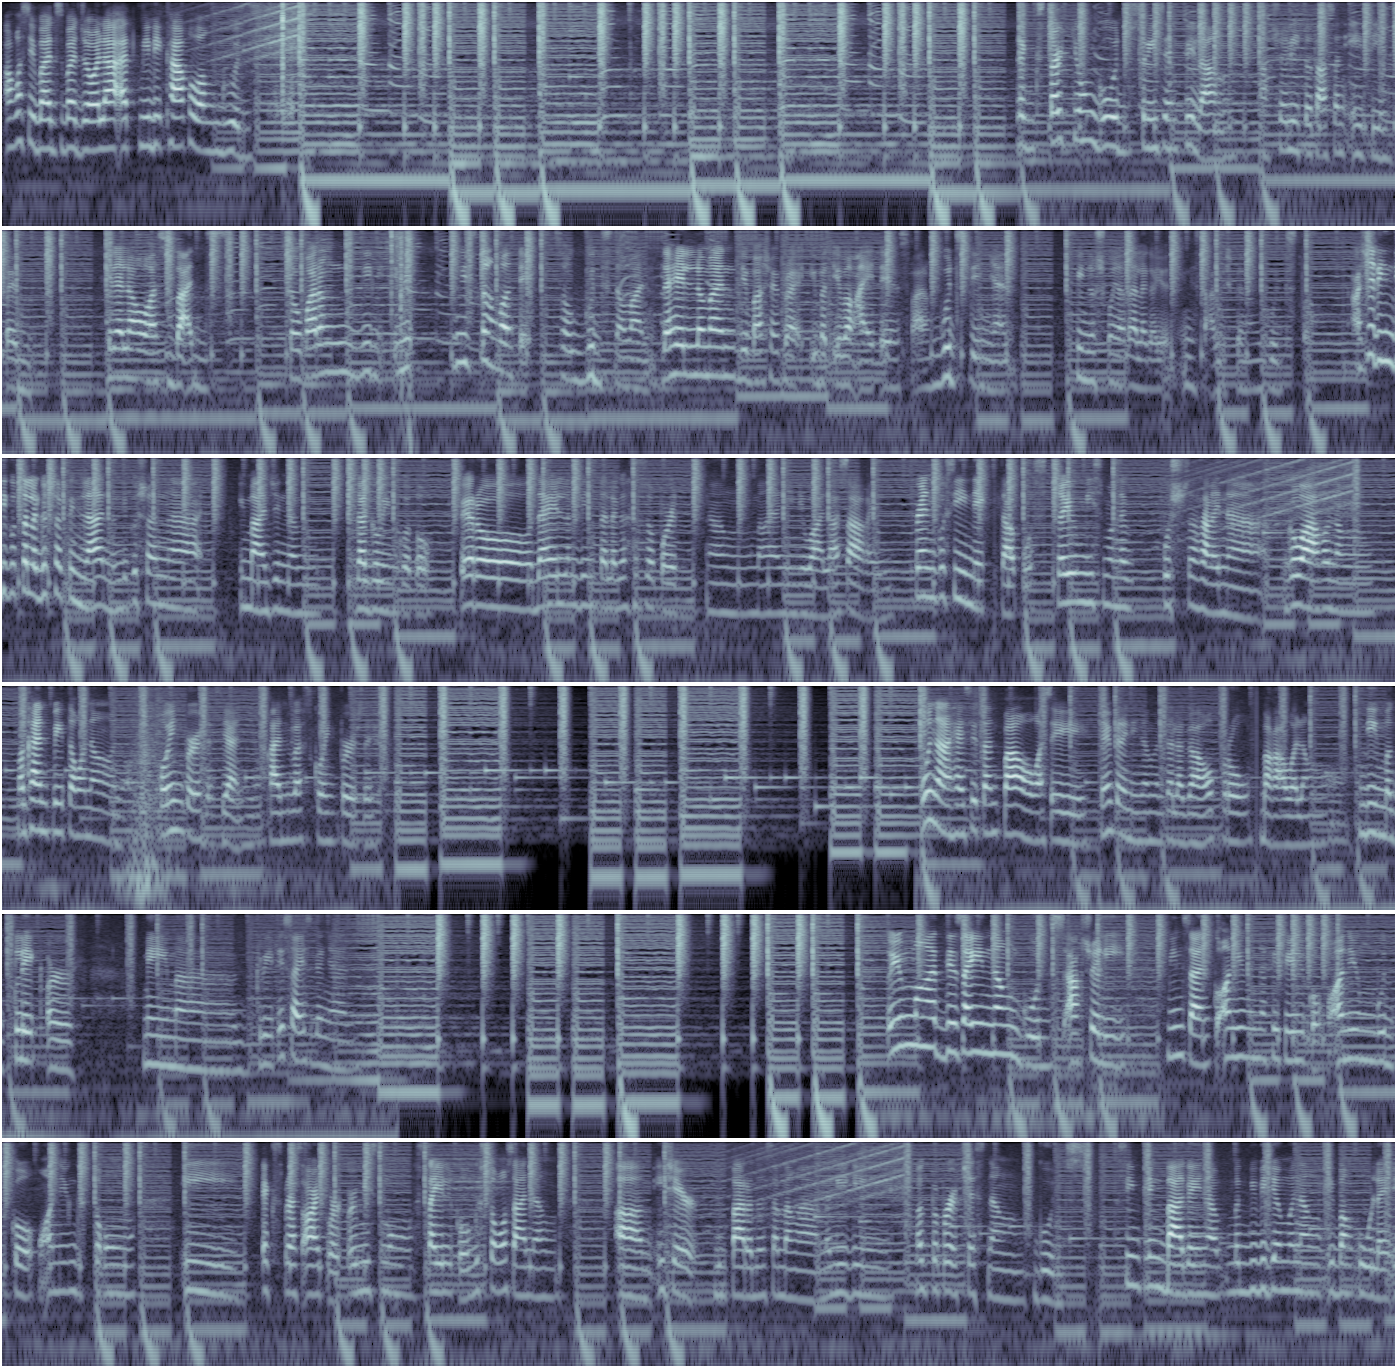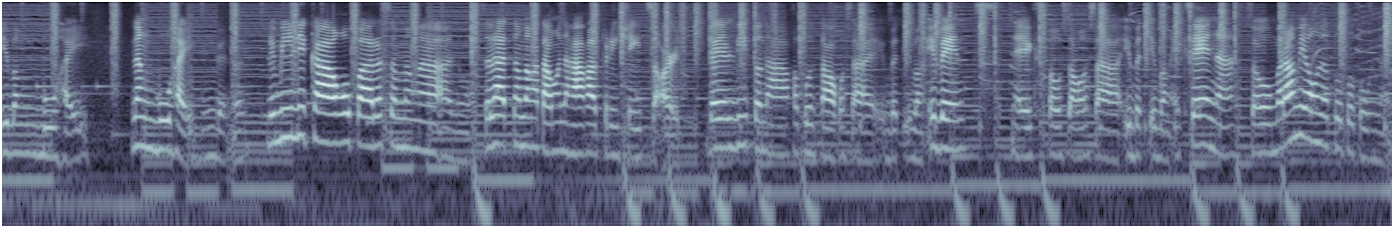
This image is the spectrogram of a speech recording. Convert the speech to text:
Ako si Bads Bajola at nilikha ko ang goods. Nag-start yung goods recently lang. Actually, 2018 Feb. Kilala ko as Bads. So, parang inis lang konti. So, goods naman. Dahil naman, di ba, syempre, iba't ibang items. Parang goods din yan. Pinush ko na talaga yun. In-establish ko ng goods to. Actually, hindi ko talaga siya pinlano. Hindi ko siya na-imagine na gagawin ko to. Pero dahil lang din talaga sa support ng mga naniniwala sa akin. Friend ko si Nick, tapos siya yung mismo nag-push sa akin na gawa ako ng, mag-handpaint ako ng ano, coin purses. Yan, yung canvas coin purses. Una, hesitant pa ako kasi syempre hindi naman talaga ako pro. Baka walang hindi mag-click or may mag-criticize, ganyan. So, yung mga design ng goods, actually, minsan, kung ano yung nafe-feel ko, kung ano yung mood ko, kung ano yung gusto kong i-express artwork or mismong style ko, gusto ko sanang um, i-share para dun sa mga magiging magpa-purchase ng goods. Simpleng bagay na magbibigyan mo ng ibang kulay, ibang buhay ng buhay, yung ganun. Lumilikha ako para sa mga, ano, sa lahat ng mga taong nakaka-appreciate sa art. Dahil dito nakakapunta ako sa iba't ibang events, na-expose ako sa iba't ibang eksena. So, marami akong natututunan.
